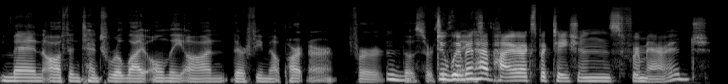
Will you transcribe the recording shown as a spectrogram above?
men often tend to rely only on their female partner for Mm. those sorts Do of Do women have higher expectations for marriage?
